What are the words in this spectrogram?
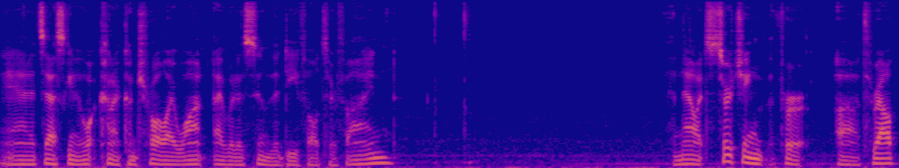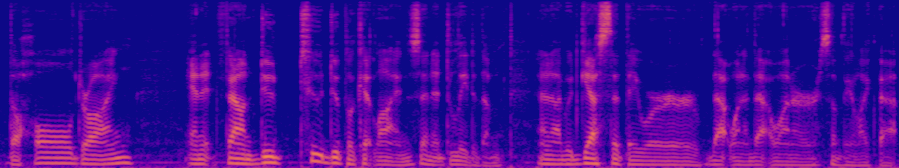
And it's asking me what kind of control I want. I would assume the defaults are fine. And now it's searching for uh, throughout the whole drawing and it found du two duplicate lines and it deleted them. And I would guess that they were that one and that one or something like that.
